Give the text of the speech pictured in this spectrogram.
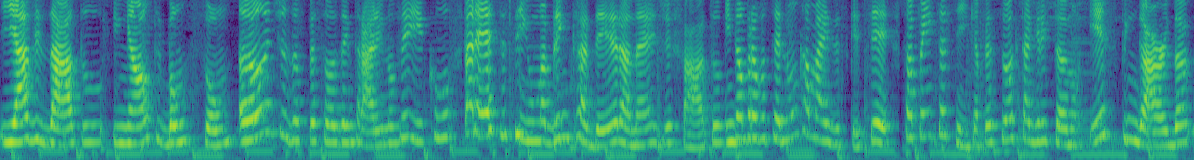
e avisado em alto e bom som antes das pessoas entrarem no veículo. Parece assim uma brincadeira, né, de fato. Então, para você nunca mais esquecer, só pense assim, que a pessoa que tá gritando espingarda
